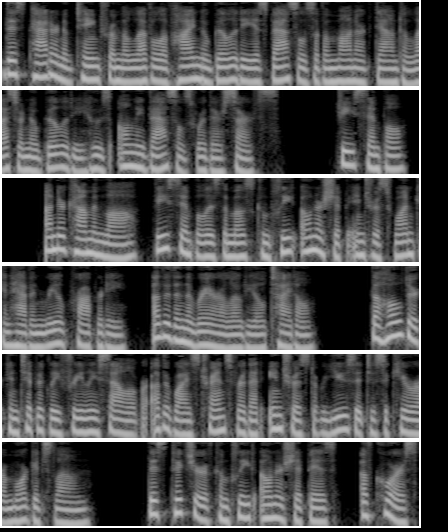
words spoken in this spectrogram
This pattern obtained from the level of high nobility as vassals of a monarch down to lesser nobility whose only vassals were their serfs. Fee simple. Under common law, fee simple is the most complete ownership interest one can have in real property, other than the rare allodial title. The holder can typically freely sell or otherwise transfer that interest or use it to secure a mortgage loan. This picture of complete ownership is, of course,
